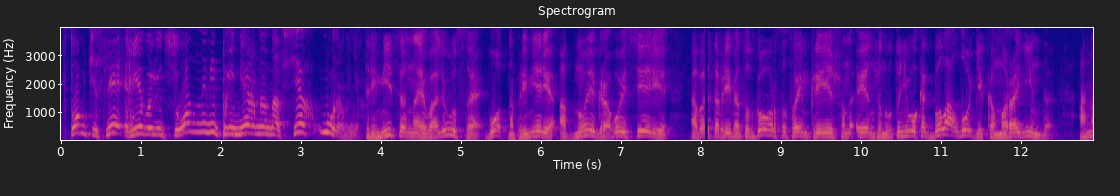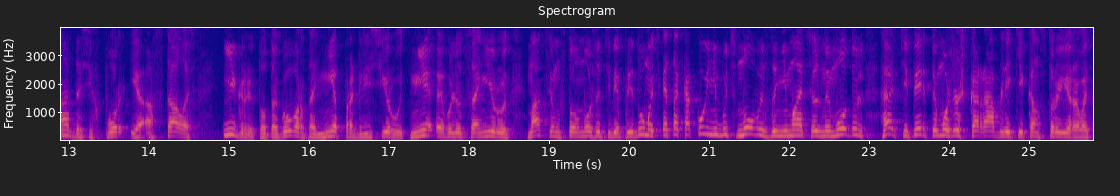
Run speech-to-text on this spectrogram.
в том числе революционными примерно на всех уровнях. Стремительная эволюция. Вот на примере одной игровой серии. А в это время тут Говор со своим Creation Engine, вот у него как была логика Моровинда, она до сих пор и осталась игры Тода Говарда не прогрессируют, не эволюционируют. Максимум, что он может тебе придумать, это какой-нибудь новый занимательный модуль. А теперь ты можешь кораблики конструировать.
